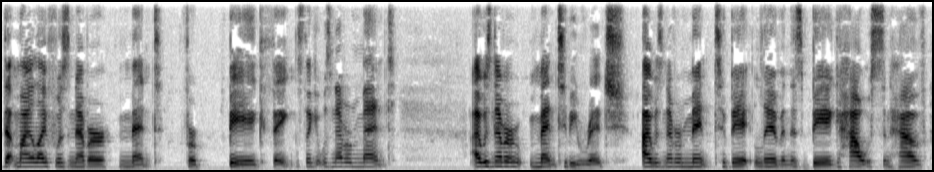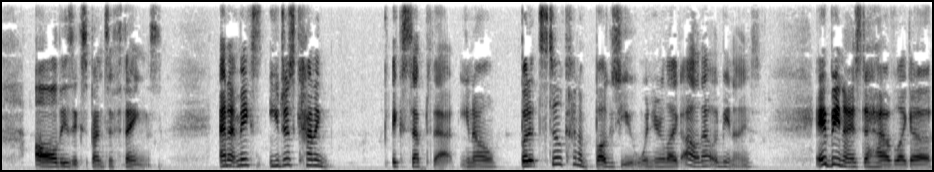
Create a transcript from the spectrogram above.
that my life was never meant for big things. Like it was never meant I was never meant to be rich. I was never meant to be live in this big house and have all these expensive things. And it makes you just kind of accept that, you know? But it still kind of bugs you when you're like, "Oh, that would be nice." It'd be nice to have like a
